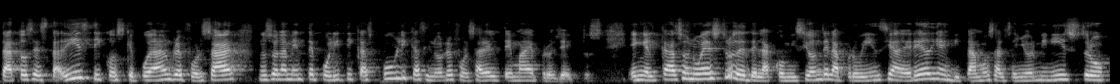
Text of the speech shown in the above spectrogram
datos estadísticos que puedan reforzar no solamente políticas públicas, sino reforzar el tema de proyectos. En el caso nuestro, desde la Comisión de la Provincia de Heredia, invitamos al señor ministro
